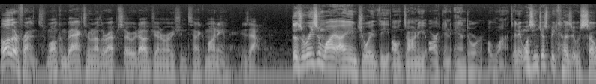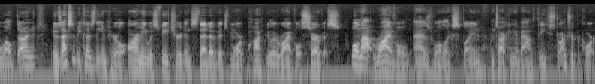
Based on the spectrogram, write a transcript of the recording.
Hello there friends, welcome back to another episode of Generation Tech. My name is Allen. There's a reason why I enjoyed the Aldhani arc in Andor a lot, and it wasn't just because it was so well done, it was actually because the Imperial Army was featured instead of its more popular rival service. Well, not rival, as we'll explain. I'm talking about the Stormtrooper Corps.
